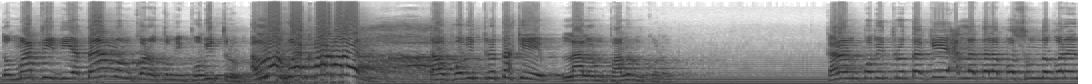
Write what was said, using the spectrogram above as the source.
তো মাটি দিয়ে তায়াম্মুম করো, তুমি পবিত্র। আল্লাহু তাও পবিত্রতাকে লালন পালন করো। কারণ পবিত্রতাকে আল্লাহ তালা পছন্দ করেন।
